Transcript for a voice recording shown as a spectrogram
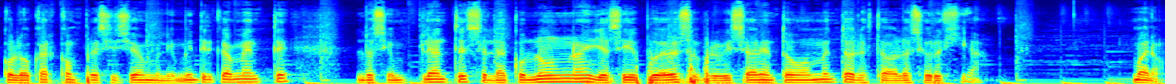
colocar con precisión milimétricamente los implantes en la columna y así poder supervisar en todo momento el estado de la cirugía. Bueno,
